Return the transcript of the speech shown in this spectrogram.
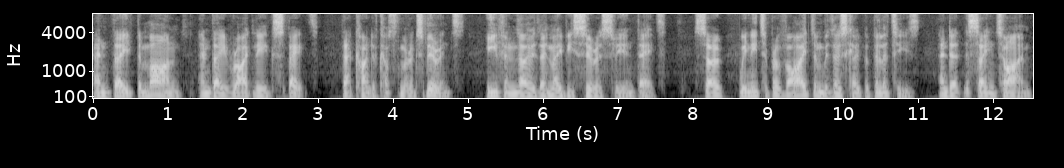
And they demand and they rightly expect that kind of customer experience, even though they may be seriously in debt. So we need to provide them with those capabilities and at the same time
